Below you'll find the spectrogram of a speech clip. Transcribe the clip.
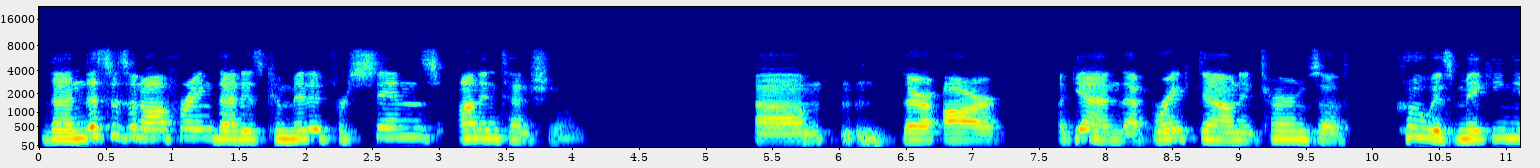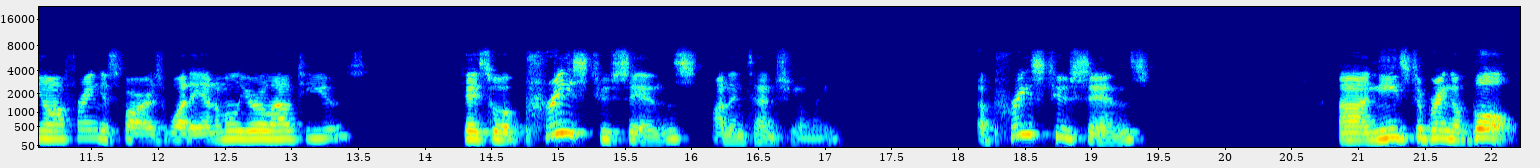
then this is an offering that is committed for sins unintentionally. Um, there are, again, that breakdown in terms of who is making the offering as far as what animal you're allowed to use. Okay, so a priest who sins unintentionally, a priest who sins uh, needs to bring a bull.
